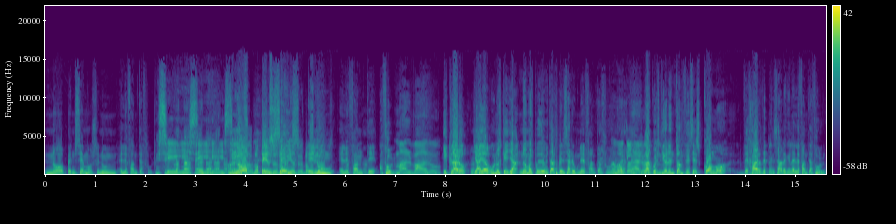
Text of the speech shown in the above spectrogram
no pensemos en un elefante azul. Sí, sí, sí. No, Eso, no penséis pienses, no en un elefante azul. Malvado. Y claro, ya hay algunos que ya no hemos podido evitar pensar en un elefante azul, claro. La cuestión entonces es, ¿cómo dejar de pensar en el elefante azul?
